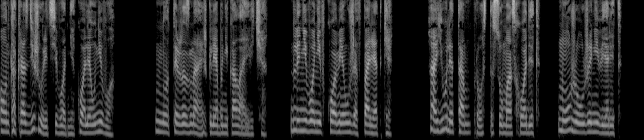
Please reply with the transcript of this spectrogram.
Он как раз дежурит сегодня, Коля у него. Но ты же знаешь Глеба Николаевича. Для него ни в коме уже в порядке. А Юля там просто с ума сходит. Мужу уже не верит.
